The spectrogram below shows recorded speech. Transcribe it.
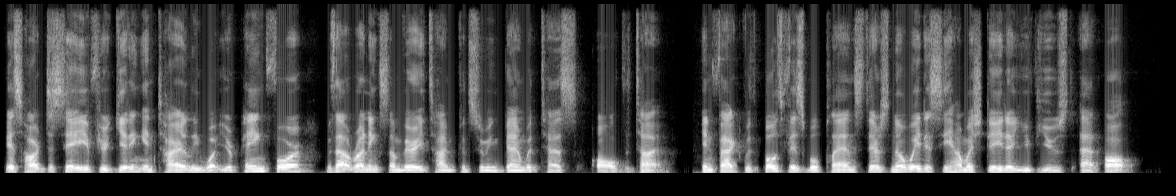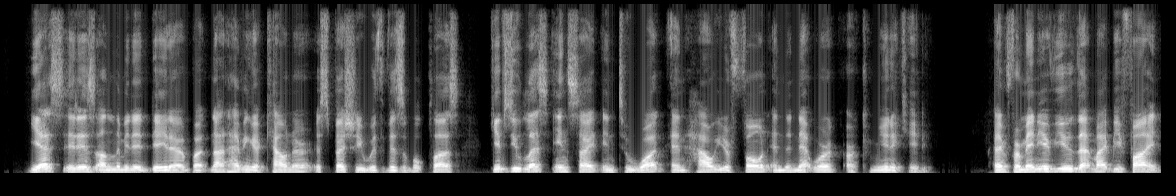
it's hard to say if you're getting entirely what you're paying for without running some very time consuming bandwidth tests all the time. In fact, with both visible plans, there's no way to see how much data you've used at all. Yes, it is unlimited data, but not having a counter, especially with Visible Plus, gives you less insight into what and how your phone and the network are communicating. And for many of you, that might be fine.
